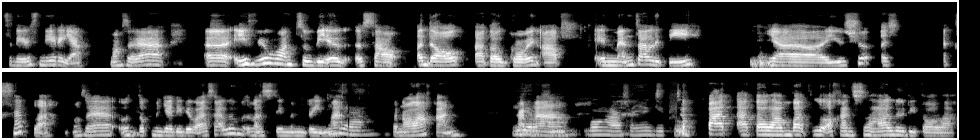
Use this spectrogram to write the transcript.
sendiri-sendiri ya. Maksudnya uh, if you want to be a, a adult atau growing up in mentality, ya you should accept lah. Maksudnya untuk menjadi dewasa lu mesti menerima iya. penolakan. Iya karena gue ngerasanya gitu. Cepat atau lambat lu akan selalu ditolak.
